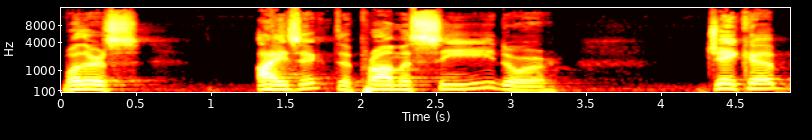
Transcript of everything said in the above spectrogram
Whether it's Isaac, the promised seed, or Jacob,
